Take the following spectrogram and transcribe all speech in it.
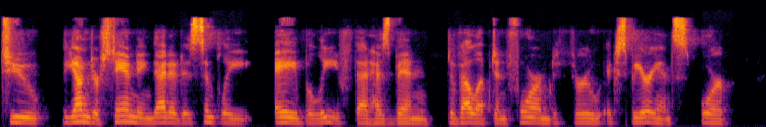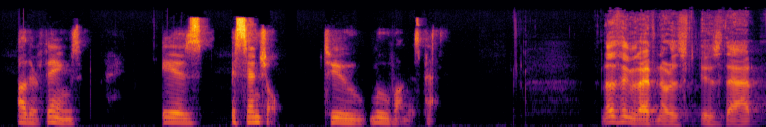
to the understanding that it is simply a belief that has been developed and formed through experience or other things is essential to move on this path. Another thing that I've noticed is that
